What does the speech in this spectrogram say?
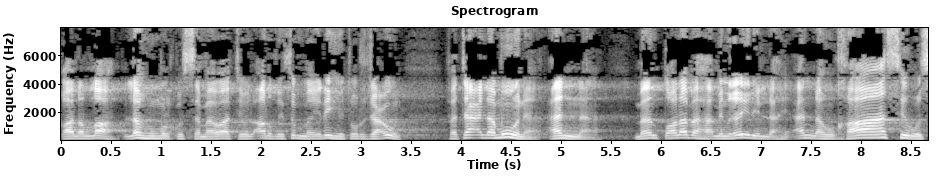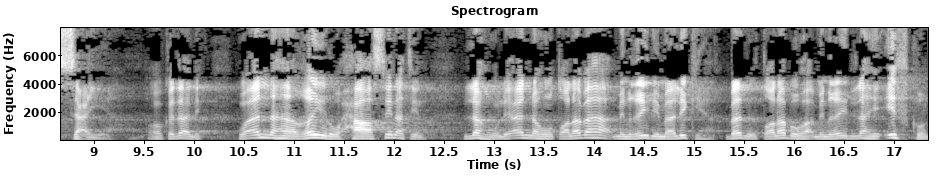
قال الله له ملك السماوات والأرض ثم إليه ترجعون. فتعلمون أن من طلبها من غير الله أنه خاسر السعي. وكذلك وأنها غير حاصلة له لأنه طلبها من غير مالكها بل طلبها من غير الله إفك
